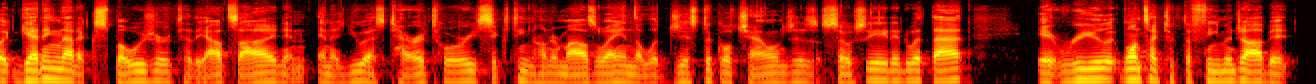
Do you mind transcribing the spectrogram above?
But getting that exposure to the outside and in a U.S. territory, 1,600 miles away, and the logistical challenges associated with that, it really. Once I took the FEMA job, it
